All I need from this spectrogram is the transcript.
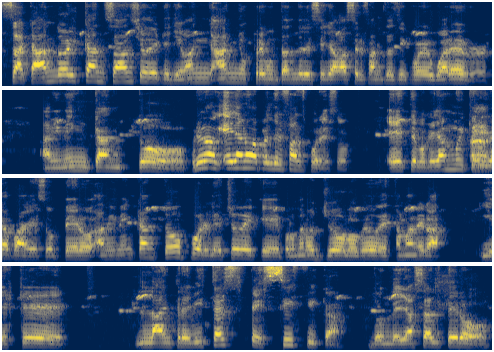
sacando el cansancio de que llevan años preguntándole si ella va a ser Fantasy Four whatever, a mí me encantó. Primero, ella no va a perder fans por eso, este, porque ella es muy ah. querida para eso, pero a mí me encantó por el hecho de que, por lo menos yo lo veo de esta manera, y es que la entrevista específica donde ella se alteró,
